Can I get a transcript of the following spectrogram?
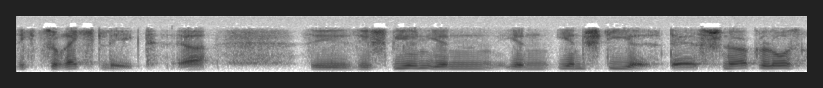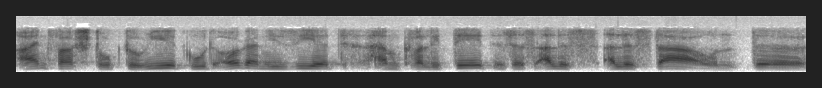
sich zurechtlegt. Ja. Sie, sie spielen ihren, ihren, ihren Stil. Der ist schnörkellos, einfach strukturiert, gut organisiert, haben Qualität, ist es alles, alles da und äh,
